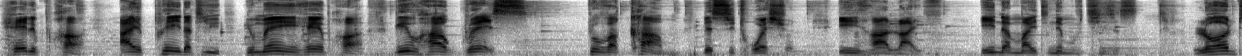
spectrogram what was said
help her. I pray that you, you may help her, give her grace to overcome the situation in her life. In the mighty name of Jesus. Lord,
